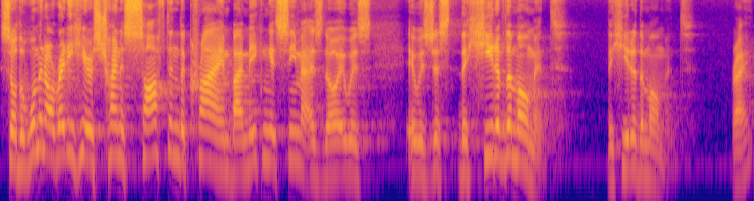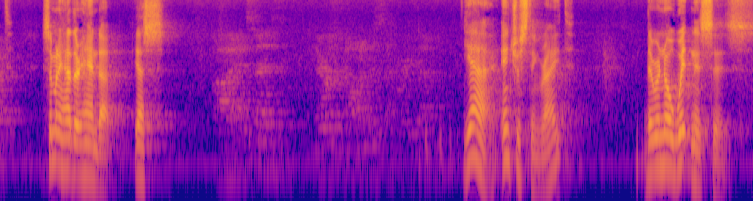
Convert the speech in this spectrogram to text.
So the woman already here is trying to soften the crime by making it seem as though it was, it was just the heat of the moment. The heat of the moment, right? Somebody had their hand up. Yes? Yeah, interesting, right? There were no witnesses.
